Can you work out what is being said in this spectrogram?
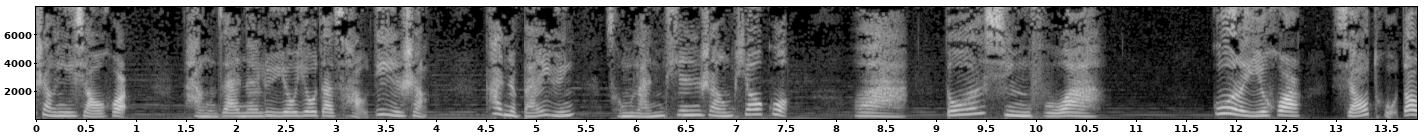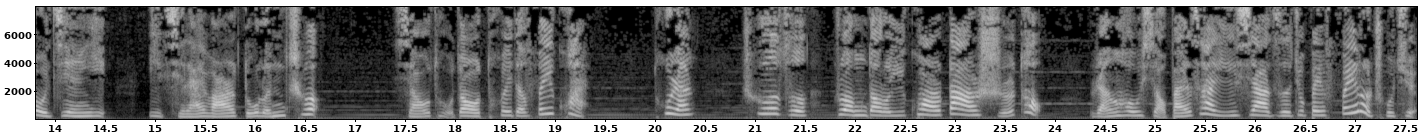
上一小会儿，躺在那绿油油的草地上，看着白云从蓝天上飘过。哇，多幸福啊！过了一会儿，小土豆建议一起来玩独轮车。小土豆推得飞快，突然，车子撞到了一块大石头，然后小白菜一下子就被飞了出去。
